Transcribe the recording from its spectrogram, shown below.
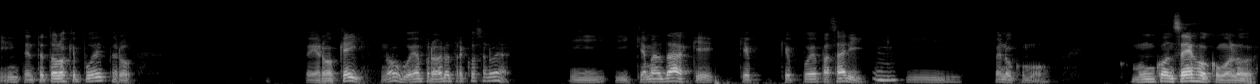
intenté todo lo que pude, pero, pero ok, no, voy a probar otra cosa nueva. ¿Y, y qué más da? ¿Qué, qué, qué puede pasar? Y, Mm. y bueno, como, como un consejo, como lo,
